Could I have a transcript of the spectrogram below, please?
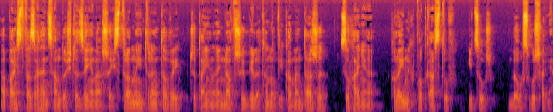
A Państwa zachęcam do śledzenia naszej strony internetowej, czytania najnowszych biuletynów i komentarzy, słuchania kolejnych podcastów i cóż, do usłyszenia.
